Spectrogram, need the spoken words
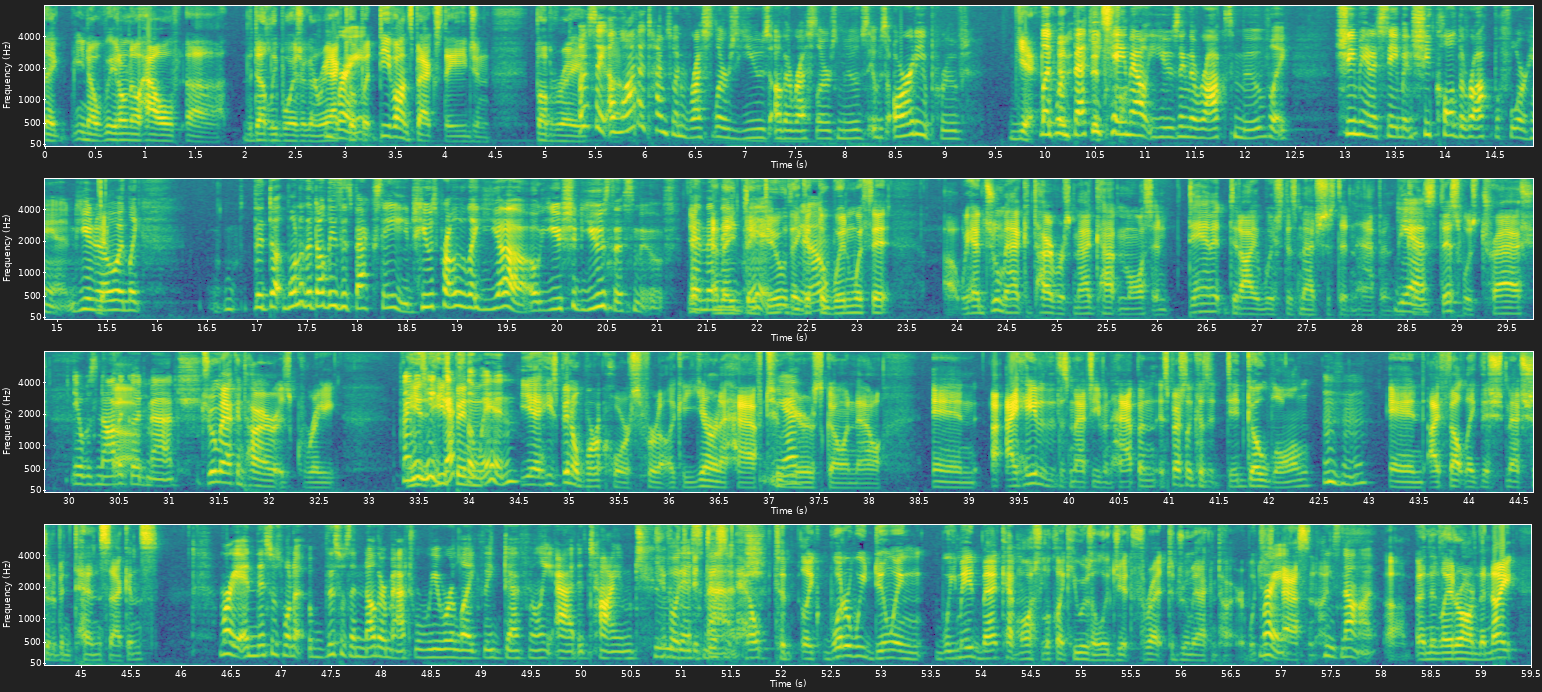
like, you know, we don't know how uh, the Dudley boys are going to react to it, but D-Von's backstage and Bubba Ray. I would say a uh, lot of times when wrestlers use other wrestlers' moves, it was already approved. yeah, Like when it- Becky came fine. out using The Rock's move, like she made a statement. She called The Rock beforehand, you know, Yeah. and like the one of the Dudleys is backstage. He was probably like, "Yo, you should use this move," Yeah, and then they, they, did. do. They get the win with it. Uh, we had Drew McIntyre versus Madcap Moss, and damn it, did I wish this match just didn't happen Yeah. because this was trash. It was not Uh, a good match. Drew McIntyre is great. I mean, he gets the win. Yeah, he's been a workhorse for like a year and a half, two Yeah. years going now. And I, I hated that this match even happened, especially because it did go long. Mm-hmm. And I felt like this match should have been 10 seconds. Right, and this was one. Of, this was another match where we were like, they definitely added time to Yeah, like, this it match. doesn't help to, like, what are we doing? We made Madcap Moss look like he was a legit threat to Drew McIntyre, which Right, is asinine. he's not. Um, and then later on in the night,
